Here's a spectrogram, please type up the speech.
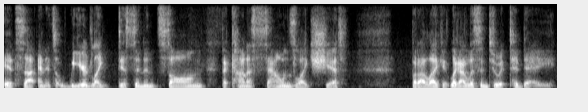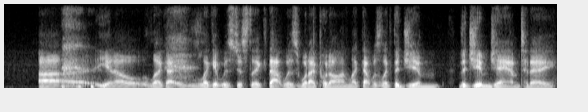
it's uh, and it's a weird like dissonant song that kind of sounds like shit but i like it. Like i listened to it today uh you know like i like it was just like that was what i put on. Like that was like the gym the gym jam today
